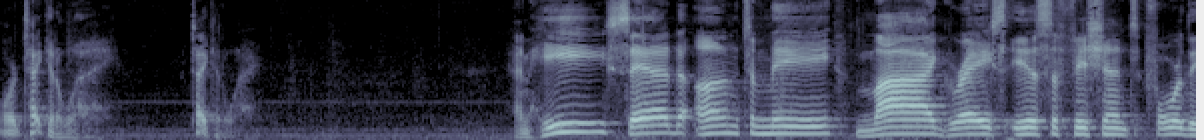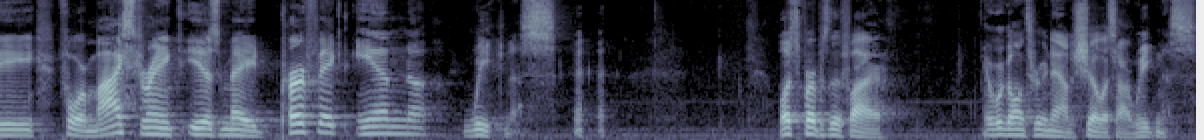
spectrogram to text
Lord, take it away. Take it away. And he said unto me, My grace is sufficient for thee, for my strength is made perfect in weakness. What's the purpose of the fire? Here we're going through now to show us our weakness.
